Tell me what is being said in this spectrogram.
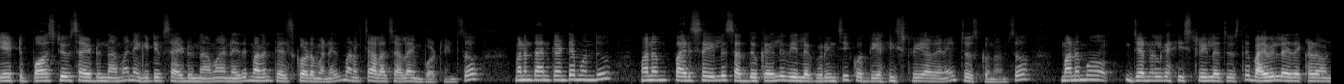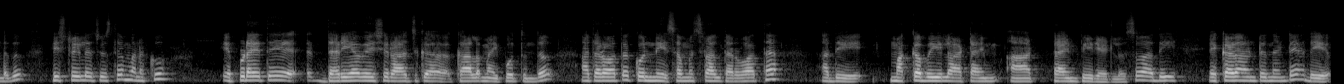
ఎటు పాజిటివ్ సైడ్ ఉన్నామా? నెగిటివ్ సైడ్ ఉన్నామా? అనేది మనం తెలుసుకోవడం అనేది మనకు చాలా చాలా ఇంపార్టెంట్. సో మనం దానికంటే ముందు మనం పరిసైలు సర్దుకాయలు వీళ్ళ గురించి కొద్దిగా హిస్టరీ అనేది చూసుకుందాం. సో మనము జనరల్గా హిస్టరీలో చూస్తే బైబిల్లో ఇది ఎక్కడ ఉండదు. హిస్టరీలో చూస్తే మనకు ఎప్పుడైతే దర్యావేషి రాజుగా కాలం అయిపోతుందో ఆ తర్వాత కొన్ని సంవత్సరాల తర్వాత అది మక్కబీలు ఆ టైం ఆ టైం పీరియడ్లో. సో అది ఎక్కడ ఉంటుందంటే అది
